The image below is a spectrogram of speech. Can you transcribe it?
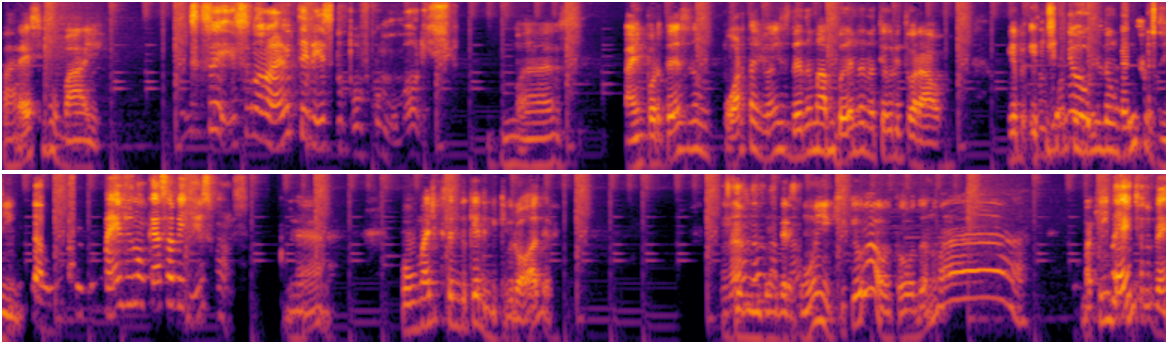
Parece bobagem. Isso, isso não é o interesse do povo comum, Maurício. Mas a importância de um porta-aviões dando uma banda no teu litoral. Esse porta-aviões não vem sozinho. O médio não quer saber disso, Maurício. Né? O médico sabe do que? Do Big Brother? Não, não, não, não. ruim, que, que eu, eu tô dando uma. Uma quentinha. Tudo bem, tudo bem.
